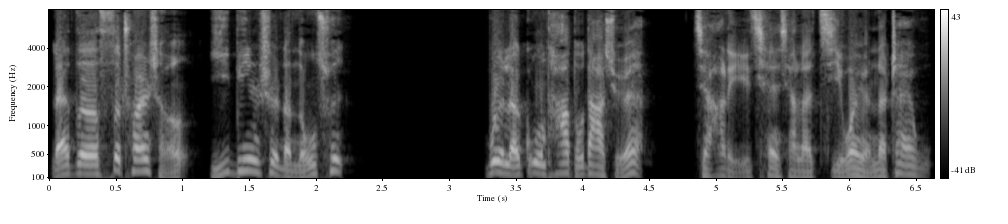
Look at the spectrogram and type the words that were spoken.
来自四川省宜宾市的农村。为了供他读大学，家里欠下了几万元的债务，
